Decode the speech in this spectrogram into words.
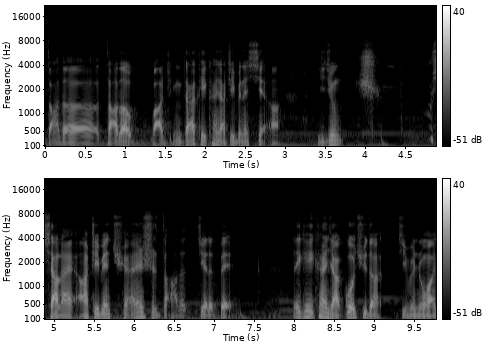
砸的砸到把，大家可以看一下这边的线啊，已经下来啊，这边全是砸的接的背。大家可以看一下过去的几分钟啊，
